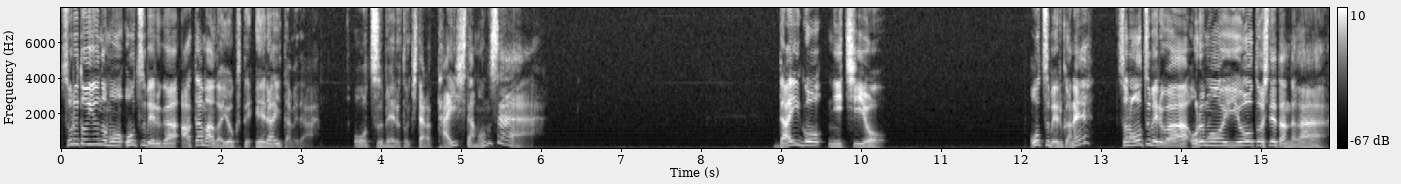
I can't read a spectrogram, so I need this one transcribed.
それというのもオツベルが頭が良くて偉いためだ。オツベルと来たら大したもんさ。第5日曜。オツベルかね？そのオツベルは俺も言おうとしてたんだが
